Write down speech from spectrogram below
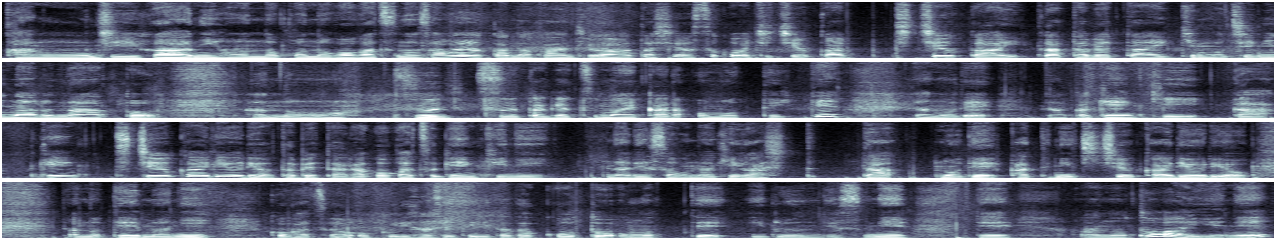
感じが日本のこの5月の爽やかな感じが私はすごい地中海地中海が食べたい気持ちになるなとあの数数ヶ月前から思っていてなのでなんか元気が地中海料理を食べたら5月元気になれそうな気がしてたので勝手に地中海料理をあのテーマに5月はお送りさせていただこうと思っているんですね。であのとはいえね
